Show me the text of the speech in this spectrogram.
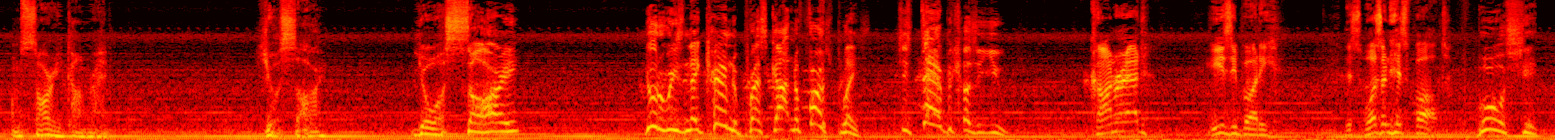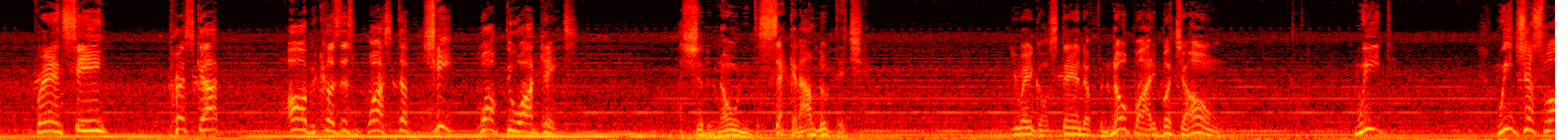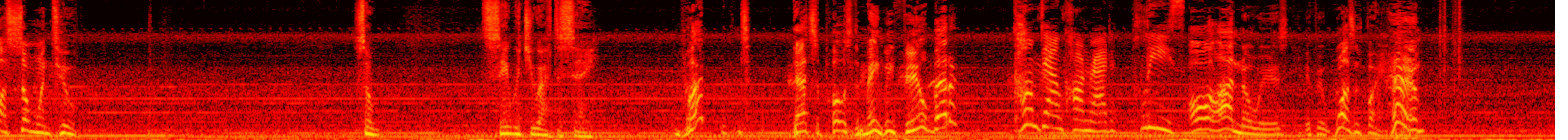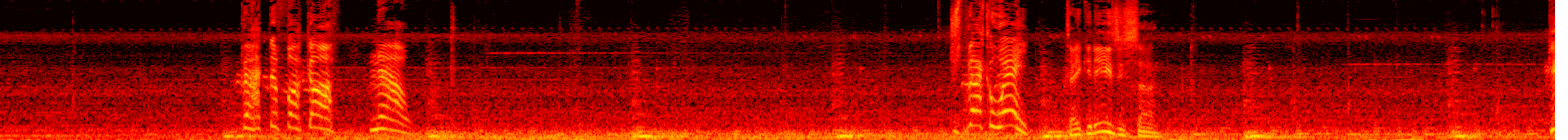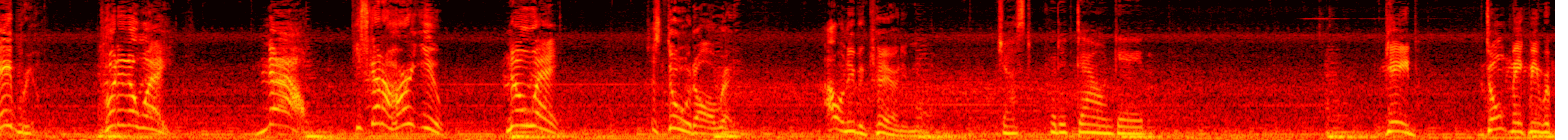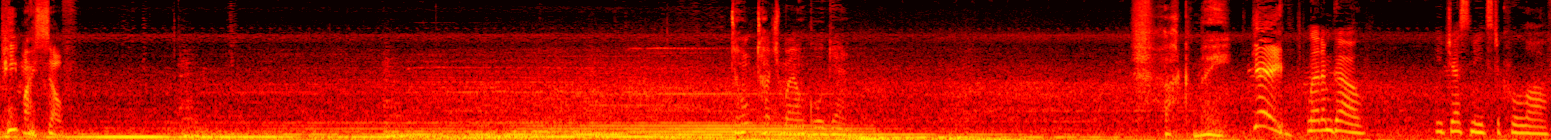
I'm sorry, Conrad. You're sorry? You're sorry? You're the reason they came to Prescott in the first place. She's there because of you. Conrad, easy, buddy. This wasn't his fault. Bullshit. Francine, Prescott, all because this washed up cheat walked through our gates. I should have known it the second I looked at you. You ain't gonna stand up for nobody but your own. We... We just lost someone too. So, say what you have to say. What? That's supposed to make me feel better? Calm down, Conrad. Please. All I know is, if it wasn't for him... Back the fuck off! Now! Just back away! Take it easy, son. Gabriel, put it away! Now! He's gonna hurt you! No way! Just do it already. I don't even care anymore. Just put it down, Gabe. Gabe, don't make me repeat myself. Don't my uncle again. Fuck me. Gabe! Let him go. He just needs to cool off.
